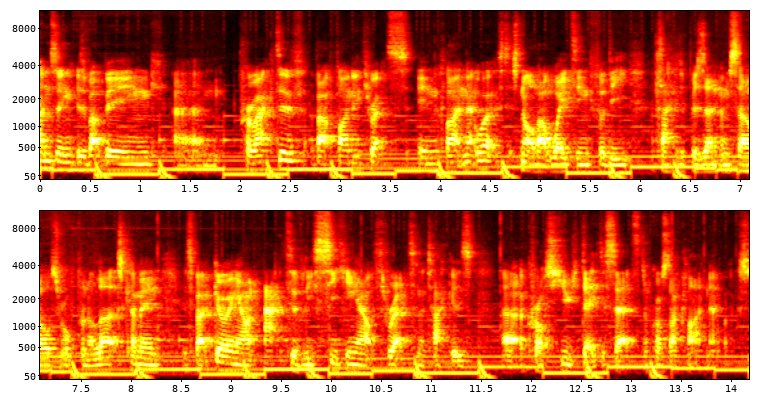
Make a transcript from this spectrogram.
hunting is about being um, proactive about finding threats in client networks. It's not about waiting for the attacker to present themselves or for an alert to come in. It's about going out actively seeking out threats and attackers uh, across huge data sets and across our client networks.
